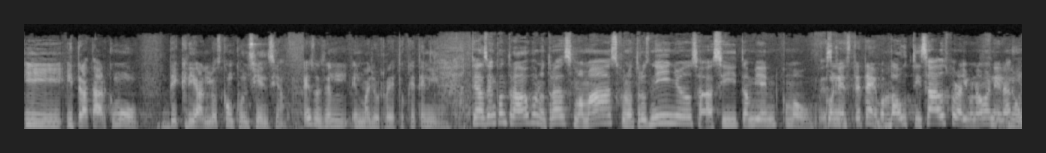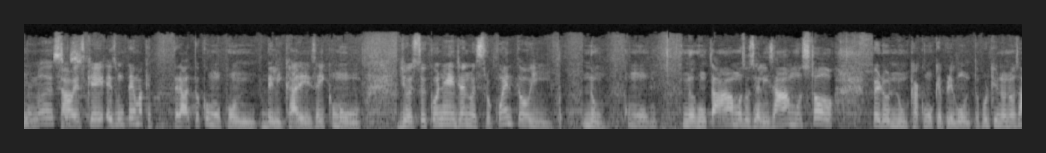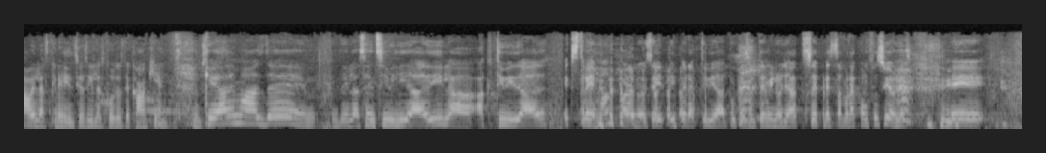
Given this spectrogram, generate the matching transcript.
Y, y tratar como de criarlos con conciencia. Eso es el, el mayor reto que he tenido. ¿Te has encontrado con otras mamás, con otros niños, así también como... es Con este tema. Bautizados por alguna manera Sí, no, con uno de estos... Sabes que es un tema que trato como con delicadeza y como yo estoy con ella en nuestro cuento y no, como nos juntábamos, socializábamos, todo, pero nunca como que pregunto porque uno no sabe las creencias y las cosas de cada quien. Entonces, Que además de, de la sensibilidad y la actividad extrema, para no decir hiperactividad, porque ese término ya se presta para confusiones, eh,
